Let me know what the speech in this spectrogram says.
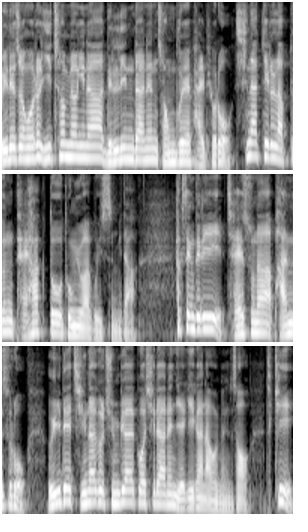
의대 정원을 2천 명이나 늘린다는 정부의 발표로 신학기를 앞둔 대학도 동요하고 있습니다. 학생들이 재수나 반수로 의대 진학을 준비할 것이라는 얘기가 나오면서 특히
